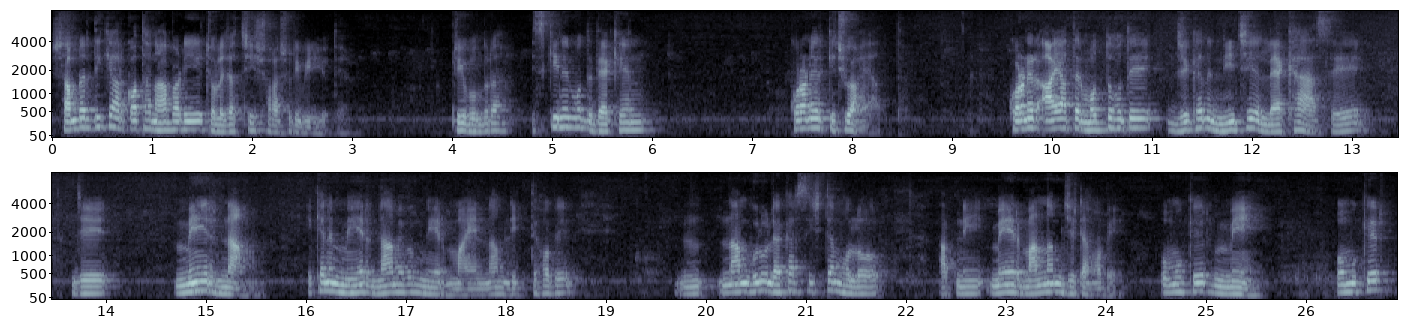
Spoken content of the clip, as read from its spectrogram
সামনের দিকে আর কথা না বাড়িয়ে চলে যাচ্ছি সরাসরি ভিডিওতে। প্রিয় বন্ধুরা, স্ক্রিনের মধ্যে দেখেন কোরআনের কিছু আয়াত। কোরআনের আয়াতের মধ্য হতে যেখানে নিচে লেখা আছে যে, মেয়ের নাম, এখানে মেয়ের নাম এবং মেয়ের মায়ের নাম লিখতে হবে। নামগুলো লেখার সিস্টেম হলো, আপনি মেয়ের মার নাম যেটা হবে, অমুকের মেয়ে, অমুকের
